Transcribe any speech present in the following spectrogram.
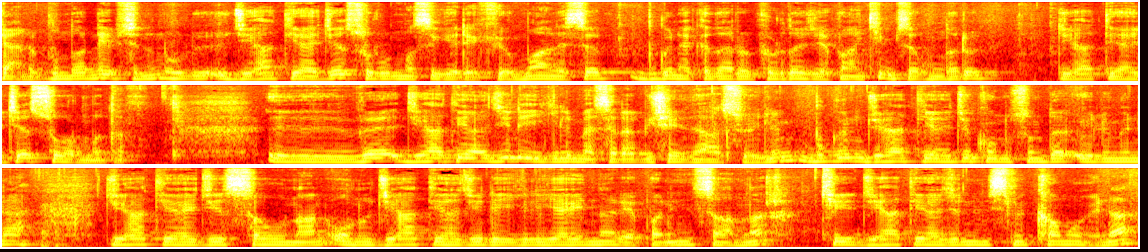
yani bunların hepsinin cihat yaycıya sorulması gerekiyor. Maalesef bugüne kadar röportaj yapan kimse bunları Cihat Yaycı'ya sormadı. Ee, ve Cihat Yaycı ile ilgili mesela bir şey daha söyleyeyim. Bugün Cihat Yaycı konusunda ölümüne Cihat Yaycı'yı savunan, onu Cihat Yaycı ile ilgili yayınlar yapan insanlar ki Cihat Yaycı'nın ismi kamuoyuna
